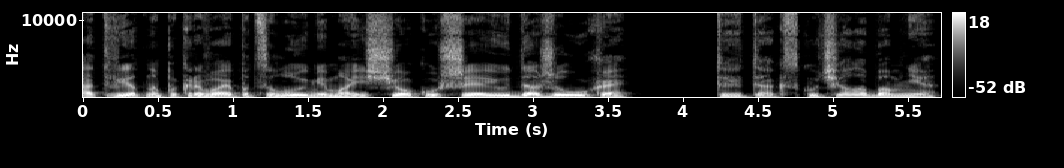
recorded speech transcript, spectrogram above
ответно покрывая поцелуями мои щеку, шею и даже ухо. «Ты так скучал обо мне?»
